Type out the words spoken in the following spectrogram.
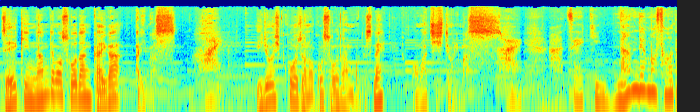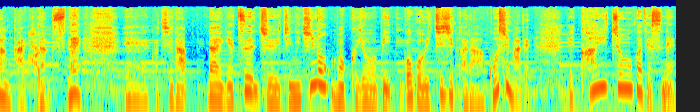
税金何でも相談会があります。はい。医療費控除のご相談もですねお待ちしております。はい、税金何でも相談会なんですね。はい、えー、こちら来月11日の木曜日午後1時から5時まで。で会場がですね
